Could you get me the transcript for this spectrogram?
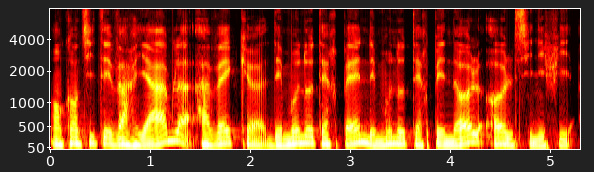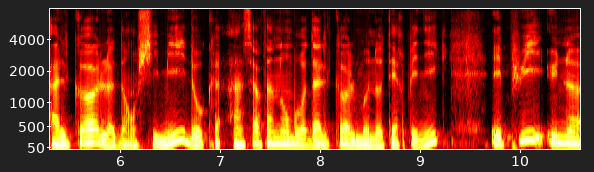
en quantité variable, avec euh, des monoterpènes, des monoterpénols. Ol signifie alcool dans chimie, donc un certain nombre d'alcools monoterpéniques, et puis euh,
